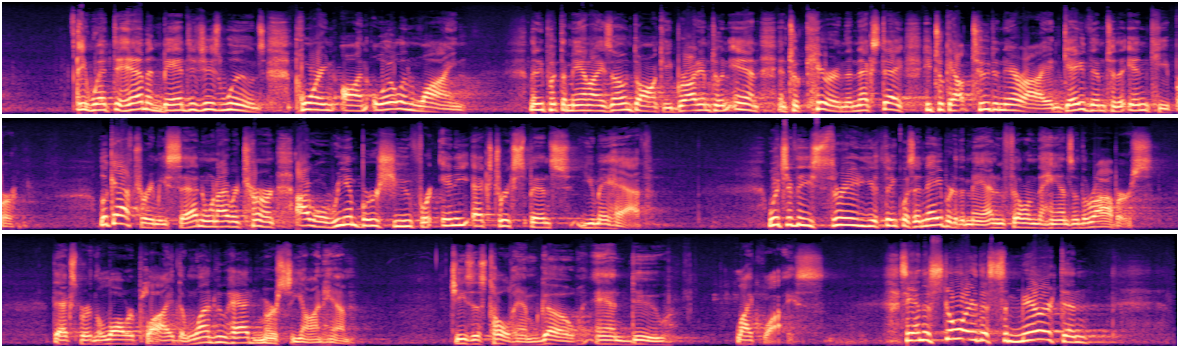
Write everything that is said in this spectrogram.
He went to him and bandaged his wounds, pouring on oil and wine. Then he put the man on his own donkey, brought him to an inn, and took care of him. The next day, he took out two denarii and gave them to the innkeeper. Look after him, he said, and when I return, I will reimburse you for any extra expense you may have. Which of these three do you think was a neighbor to the man who fell in the hands of the robbers? The expert in the law replied, The one who had mercy on him. Jesus told him, Go and do likewise. See, in the story, the Samaritan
